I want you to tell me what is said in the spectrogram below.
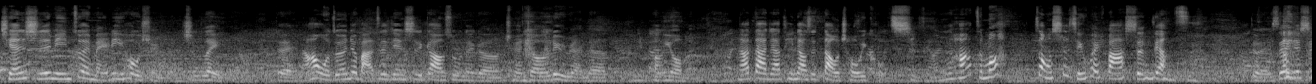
前十名最美丽候选人之类的。对，然后我昨天就把这件事告诉那个全球绿人的朋友们，然后大家听到是倒抽一口气，这样就是啊，怎么这种事情会发生这样子？对，所以就是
